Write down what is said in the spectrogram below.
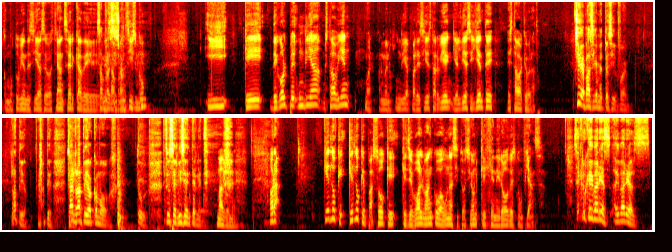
como tú bien decías, Sebastián, cerca de San Francisco. Y que de golpe un día estaba bien, bueno, al menos un día parecía estar bien y el día siguiente estaba quebrado. Sí, básicamente sí, fue rápido, rápido. Tan rápido como tu, tu, servicio de internet. Más o menos. ¿Qué es lo que, qué es lo que pasó que, que llevó al banco a una situación que generó desconfianza? Sí, creo que hay varias, hay varias,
